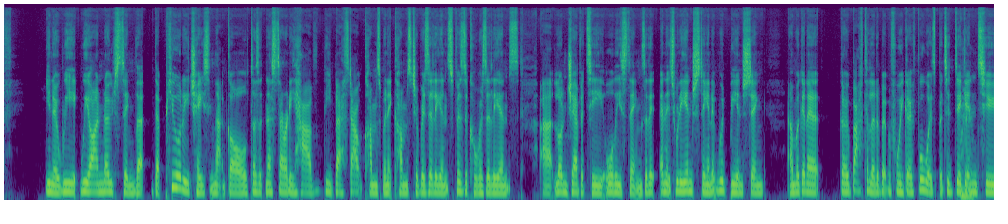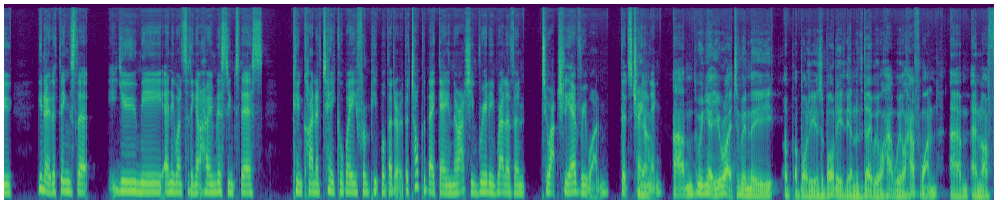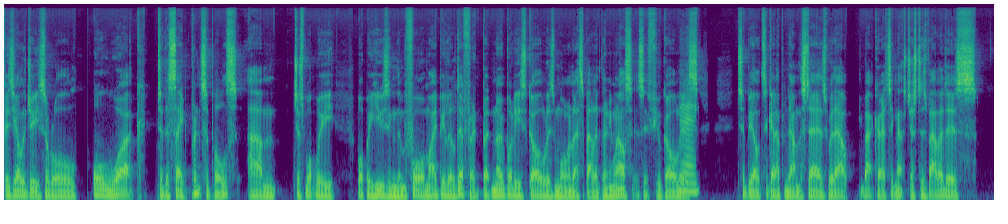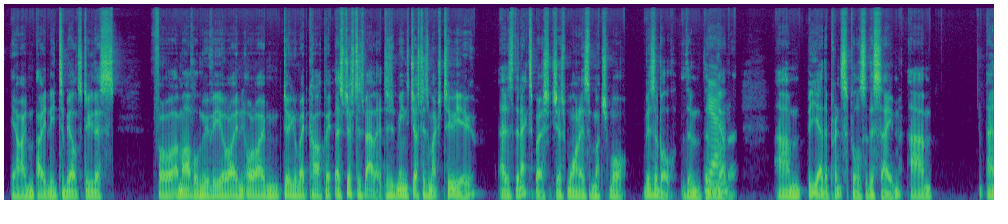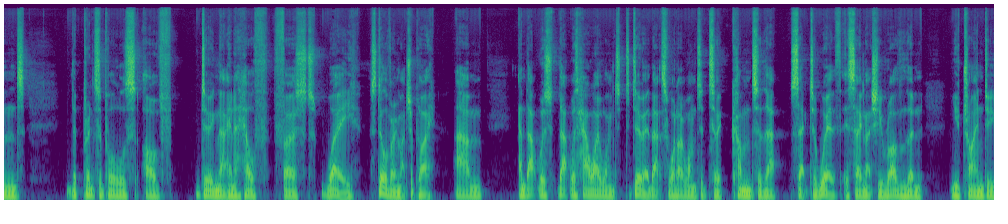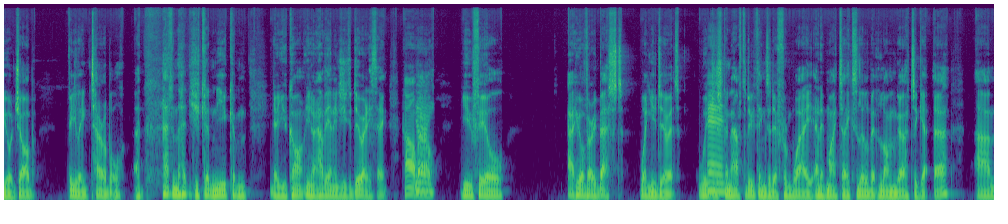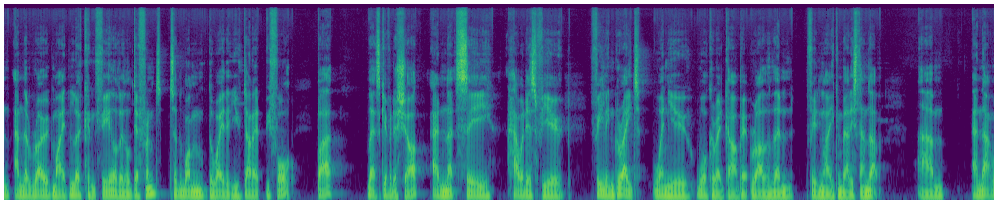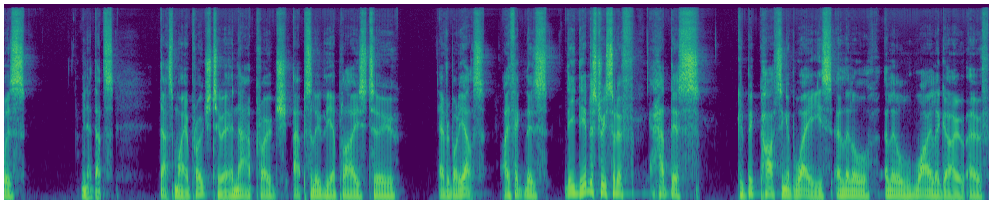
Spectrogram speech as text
you know, we we are noticing that that purely chasing that goal doesn't necessarily have the best outcomes when it comes to resilience, physical resilience, uh, longevity, all these things. And, it, and it's really interesting, and it would be interesting. And we're going to go back a little bit before we go forwards, but to dig mm-hmm. into, you know, the things that you, me, anyone sitting at home listening to this can kind of take away from people that are at the top of their game. They're actually really relevant to actually everyone that's training. Yeah. Um, I mean, yeah, you're right. I mean, the a, body is a body. At the end of the day, we all have we all have one, um, and our physiologies are all all work to the same principles. Um, just what we what we're using them for might be a little different, but nobody's goal is more or less valid than anyone else's. If your goal yeah. is to be able to get up and down the stairs without your back hurting, that's just as valid as you know. I, I need to be able to do this for a Marvel movie, or I or I'm doing a red carpet. That's just as valid. It means just as much to you as the next person. Just one is much more visible than, than yeah. the other. Um, but yeah, the principles are the same. Um, and the principles of doing that in a health first way still very much apply. Um, and that was that was how I wanted to do it. That's what I wanted to come to that sector with is saying actually rather than you try and do your job feeling terrible and, and that you can you can you know you can't you don't have the energy to do anything. How about you feel at your very best when you do it? We're just going to have to do things a different way, and it might take us a little bit longer to get there. Um, and the road might look and feel a little different to the one the way that you've done it before. But let's give it a shot and let's see how it is for you feeling great when you walk a red carpet rather than feeling like you can barely stand up. Um, and that was, you know, that's that's my approach to it, and that approach absolutely applies to everybody else. I think there's the the industry sort of had this big parting of ways a little a little while ago of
